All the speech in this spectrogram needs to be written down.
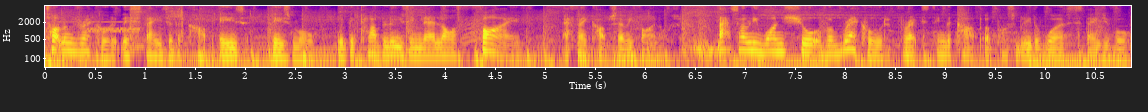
Tottenham's record at this stage of the Cup is dismal, with the club losing their last five FA Cup semi finals. That's only one short of a record for exiting the Cup at possibly the worst stage of all.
